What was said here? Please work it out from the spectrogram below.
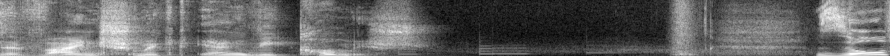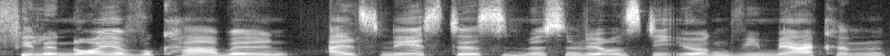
Dieser Wein schmeckt irgendwie komisch. So viele neue Vokabeln. Als nächstes müssen wir uns die irgendwie merken.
